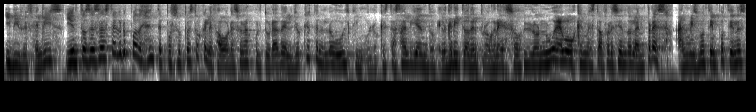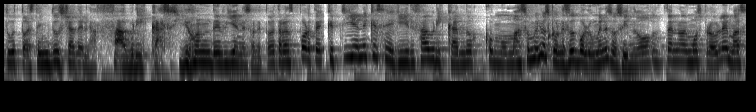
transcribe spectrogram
y vive feliz. Y entonces a este grupo de gente, por supuesto que le favorece una cultura del yo quiero tener lo último, lo que está saliendo, el grito del progreso, lo nuevo que me está ofreciendo la empresa. Al mismo tiempo tienes tú toda esta industria de la fabricación de bienes, sobre todo de transporte, que tiene que seguir fabricando como más o menos con esos volúmenes o si no tenemos problemas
